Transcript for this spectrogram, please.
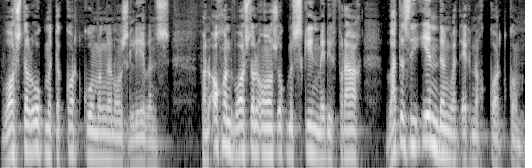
worstel ook met tekortkominge in ons lewens. Vanoggend worstel ons ook miskien met die vraag: Wat is die een ding wat ek nog kort kom?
